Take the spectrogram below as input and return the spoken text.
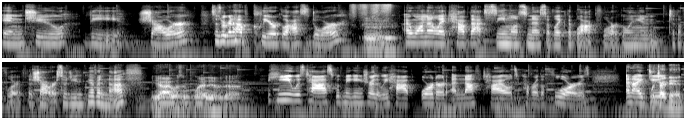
into the shower. Since we're gonna have clear glass door, mm. I wanna like have that seamlessness of like the black floor going into the floor of the shower. So do you think we have enough? Yeah, I wasn't planning on that. He was tasked with making sure that we have ordered enough tile to cover the floors. And I do Which I did,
